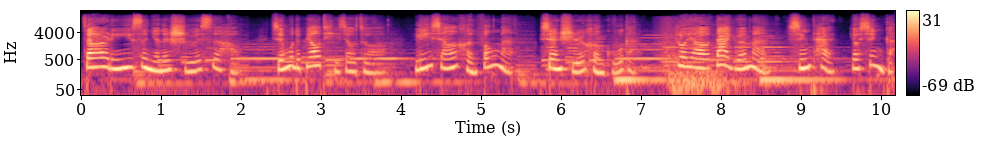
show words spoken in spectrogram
在二零一四年的十月四号，节目的标题叫做《理想很丰满，现实很骨感，若要大圆满，心态要性感》。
